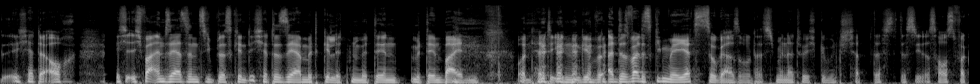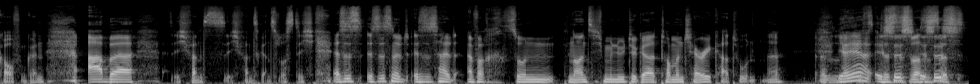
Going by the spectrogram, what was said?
ich hätte auch, ich, ich war ein sehr sensibles Kind, ich hätte sehr mitgelitten mit den, mit den beiden und hätte ihnen, äh, das, weil das ging mir jetzt sogar so, dass ich mir natürlich gewünscht habe, dass, dass sie das Haus verkaufen können. Aber ich fand's, ich fand's ganz lustig. Es ist, es ist, eine, es ist halt einfach so ein 90-minütiger Tom and Jerry Cartoon, ne? Also ja, ja, das, das es, ist, ist, es, ist,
